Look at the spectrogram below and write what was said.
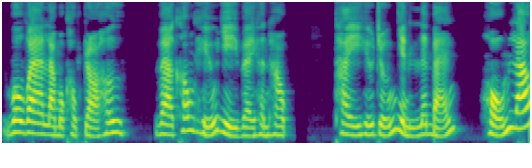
Vova là một học trò hư và không hiểu gì về hình học. Thầy hiệu trưởng nhìn lên bảng, hỗn láo,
